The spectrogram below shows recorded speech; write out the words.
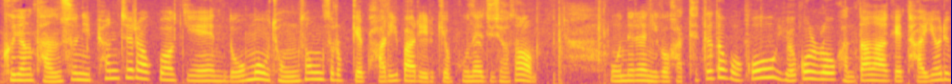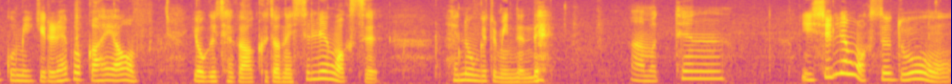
그냥 단순히 편지라고 하기엔 너무 정성스럽게 바리바리 이렇게 보내주셔서 오늘은 이거 같이 뜯어보고 이걸로 간단하게 다이어리 꾸미기를 해볼까 해요. 여기 제가 그 전에 실링 왁스 해놓은 게 좀 있는데 아무튼 이 실링 왁스도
